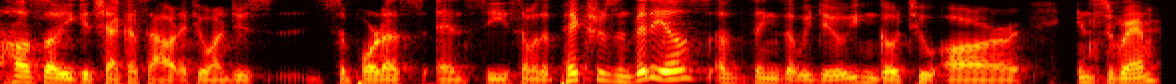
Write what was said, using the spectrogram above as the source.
also, you can check us out if you want to do support us and see some of the pictures and videos of the things that we do. You can go to our Instagram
